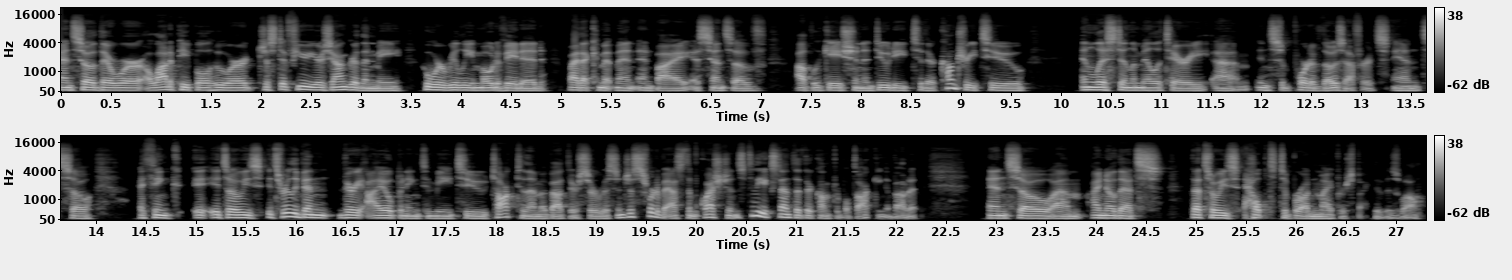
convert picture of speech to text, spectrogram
And so there were a lot of people who are just a few years younger than me who were really motivated by that commitment and by a sense of obligation and duty to their country to enlist in the military um, in support of those efforts. And so I think it's always it's really been very eye opening to me to talk to them about their service and just sort of ask them questions to the extent that they're comfortable talking about it. And so um, I know that's that's always helped to broaden my perspective as well.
